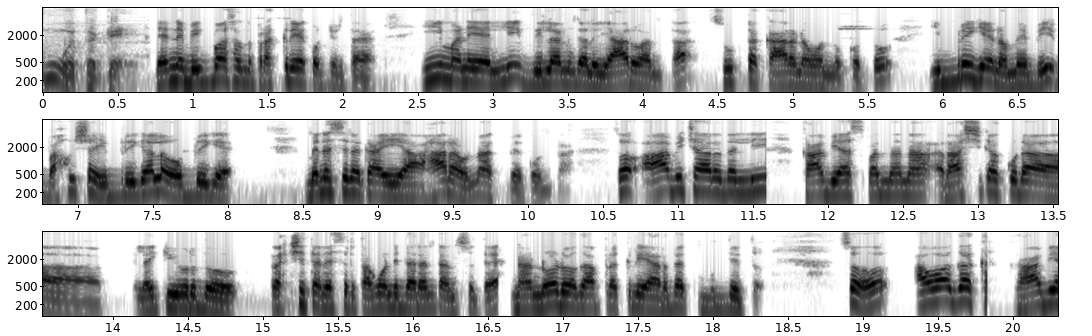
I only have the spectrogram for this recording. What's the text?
ಮೂವತ್ತಕ್ಕೆ. ನಿನ್ನೆ ಬಿಗ್ ಬಾಸ್ ಒಂದು ಪ್ರಕ್ರಿಯೆ ಕೊಟ್ಟಿರ್ತಾರೆ. ಈ ಮನೆಯಲ್ಲಿ ವಿಲನ್ಗಳು ಯಾರು ಅಂತ ಸೂಕ್ತ ಕಾರಣವನ್ನು ಕೊಟ್ಟು ಇಬ್ರಿಗೆ ಮೇ ಬಿ ಬಹುಶಃ ಇಬ್ರಿಗಲ್ಲ ಒಬ್ರಿಗೆ ಮೆಣಸಿನಕಾಯಿಯ ಆಹಾರವನ್ನು ಹಾಕ್ಬೇಕು ಅಂತ. ಸೊ ಆ ವಿಚಾರದಲ್ಲಿ ಕಾವ್ಯ ಸ್ಪಂದನ ರಾಶಿಕಾ ಕೂಡ ಲೈಕ್ ಇವ್ರದ್ದು ರಕ್ಷಿತನ ಹೆಸರು ತಗೊಂಡಿದ್ದಾರೆ ಅಂತ ಅನ್ಸುತ್ತೆ. ನಾನು ನೋಡುವಾಗ ಆ ಪ್ರಕ್ರಿಯೆ ಅರ್ಧಕ್ಕೆ ಮುಗ್ದಿತ್ತು. ಸೊ ಅವಾಗ ಕಾವ್ಯ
